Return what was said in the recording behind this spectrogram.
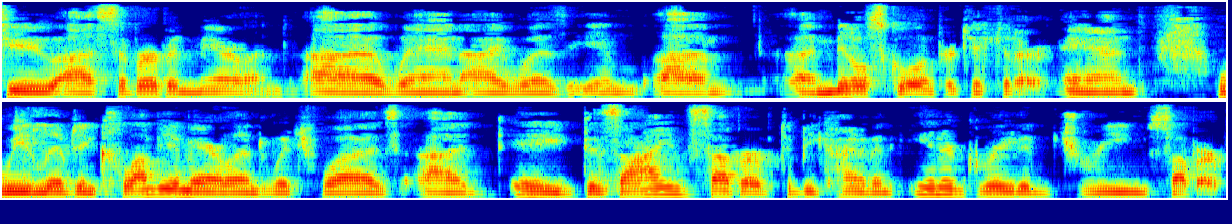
to uh, suburban Maryland uh, when I was in um, uh, middle school in particular. And we lived in Columbia, Maryland, which was uh, a designed suburb to be kind of an integrated dream suburb.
